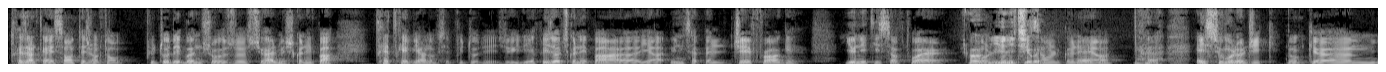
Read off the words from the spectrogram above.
très intéressante et j'entends plutôt des bonnes choses euh, sur elle, mais je connais pas très très bien, donc c'est plutôt des yeux dire. les autres, je connais pas. Euh, il y a une qui s'appelle JFrog, Unity Software. Oh, Unity, ça, on le connaît, hein. et Sumo Logic. Donc euh,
